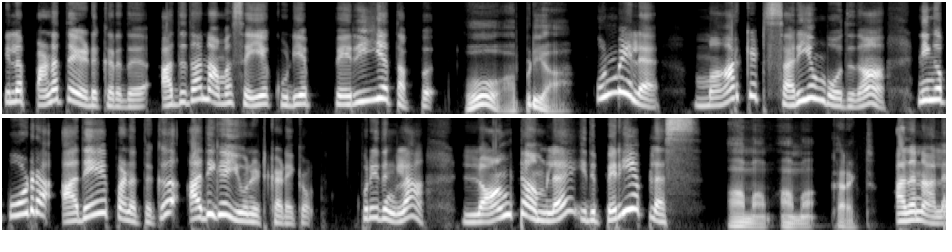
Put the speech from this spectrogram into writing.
இல்ல பணத்தை எடுக்கிறது அதுதான் நாம செய்யக்கூடிய பெரிய தப்பு. ஓ அப்படியா? உண்மையில மார்க்கெட் சரியும் போதுதான் நீங்க போடுற அதே பணத்துக்கு அதிக யூனிட் கிடைக்கும். புரியுதுங்களா? லாங் டேர்ம்ல இது பெரிய பிளஸ் ஆமாம் ஆமா கரெக்ட் அதனால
